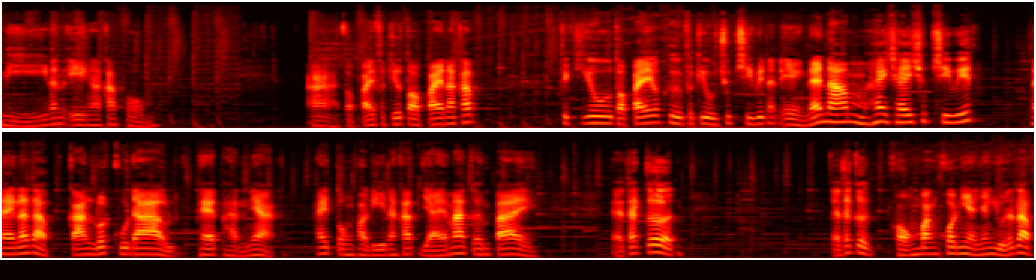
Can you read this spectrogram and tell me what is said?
หนีนั่นเองนะครับผม อ่า ต่อไปสกิลต่อไปนะครับสกิลต่อไปก็คือสกิลชุบชีวิตนั่นเอง แนะนำให้ใช้ชุบชีวิตในระดับการลดคูดาวแพรผันเนี่ยให้ตรงพอดีนะครับอย่าให้มากเกินไป แต่ถ้าเกิด แต่ถ้าเกิดของบางคนเนี่ยยังอยู่ระดับ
